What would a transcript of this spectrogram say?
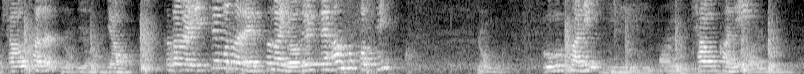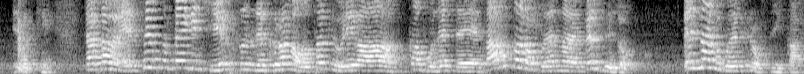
좌극한은? 영, 영, 0. 그 다음에 이 친구는 x가 0일 때 함수값이? 영, 우극한이? 이 마이. 좌극한이? 이렇게. 자, 그러면 fx 빼기 gx인데 그러면 어차피 우리가 극한 보낼 때 따로따로 보낸 다음에 빼도 되죠? 뺀 다음에 보낼 필요 없으니까.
